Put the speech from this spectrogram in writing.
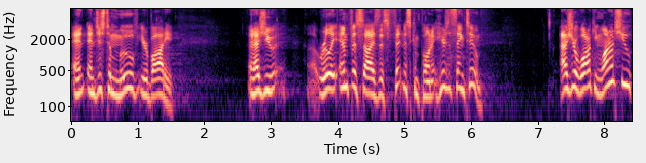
and, and just to move your body. And as you uh, really emphasize this fitness component, here's the thing, too. As you're walking, why don't you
